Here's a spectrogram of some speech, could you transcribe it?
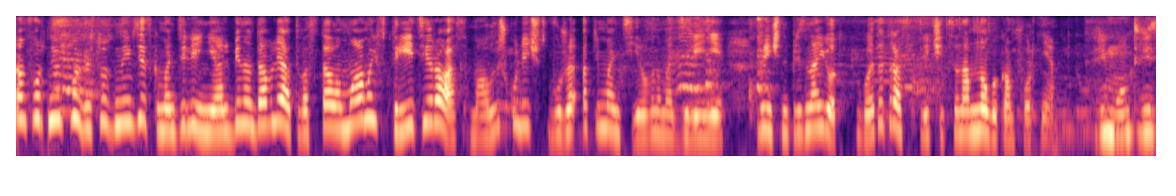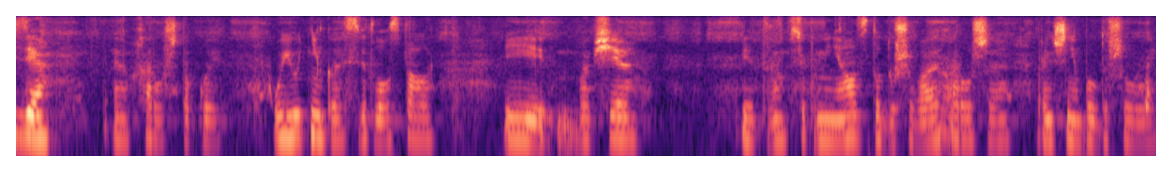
Комфортные условия, созданные в детском отделении, Альбина Давлятова стала мамой в третий раз. Малышку лечат в уже отремонтированном отделении. Женщина признает, в этот раз лечиться намного комфортнее. Ремонт везде э, хороший такой, уютненько, светло стало. И вообще это все поменялось. Тут душевая хорошая, раньше не был душевой.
